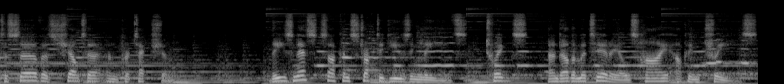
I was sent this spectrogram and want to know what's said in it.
to serve as shelter and protection. These nests are constructed using leaves, twigs, and other materials high up in trees.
